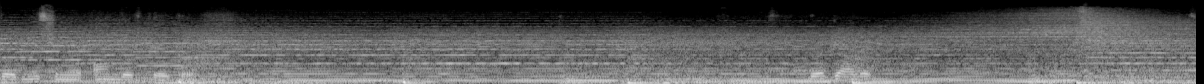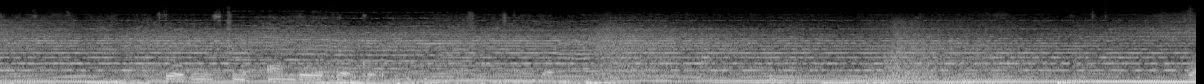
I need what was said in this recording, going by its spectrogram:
Gördüğünüz gibi Undertaker. Ve geldi. Gördüğünüz gibi Undertaker. Ve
